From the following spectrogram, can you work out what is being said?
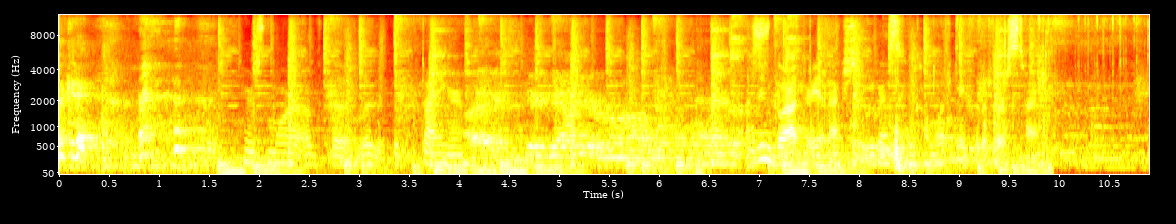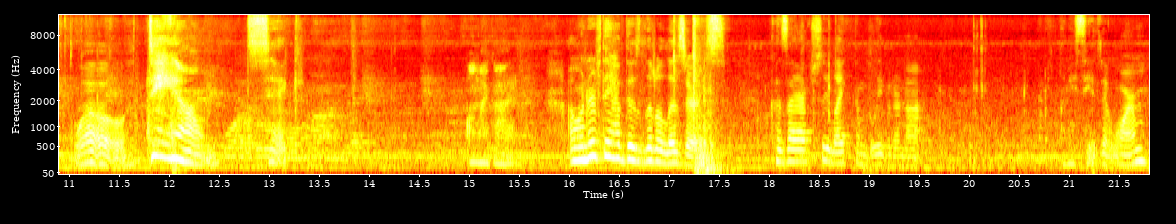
Okay. Here's more of the, li- the dining room. And I didn't go out here yet, actually. You guys can come with me for the first time. Whoa, damn, sick. Oh my god. I wonder if they have those little lizards. Because I actually like them, believe it or not. Let me see, is it warm?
